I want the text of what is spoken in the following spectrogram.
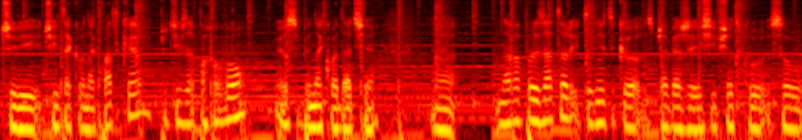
czyli, czyli taką nakładkę przeciwzapachową. Ją sobie nakładacie e, na waporyzator i to nie tylko sprawia, że jeśli w środku są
